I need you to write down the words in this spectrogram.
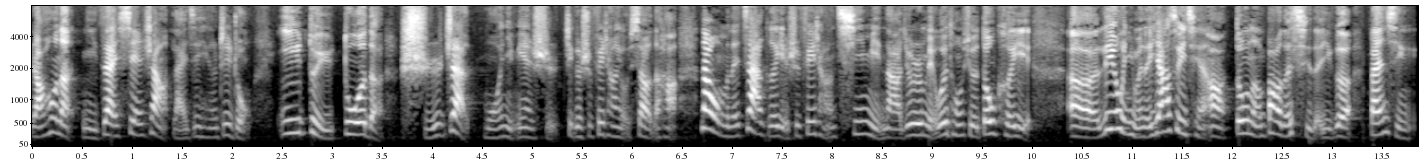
然后呢，你在线上来进行这种一对多的实战模拟面试，这个是非常有效的哈。那我们的价格也是非常亲民呐，就是每位同学都可以，呃，利用你们的压岁钱啊，都能报得起的一个班型。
